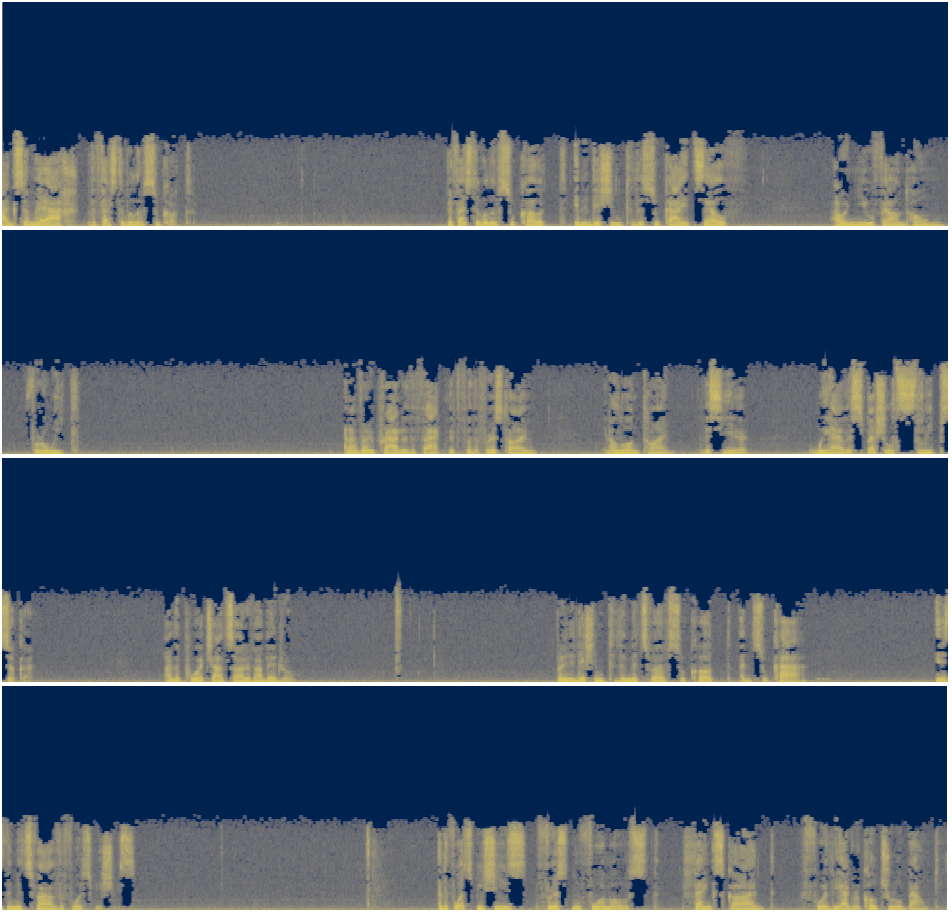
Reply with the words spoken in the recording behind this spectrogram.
Chag Sameach, the festival of Sukkot. The festival of Sukkot, in addition to the Sukkah itself, our newfound home for a week, and I'm very proud of the fact that for the first time in a long time this year, we have a special sleep sukkah on the porch outside of our bedroom. But in addition to the mitzvah of Sukkot and Sukkah, is the mitzvah of the four species. And the four species, first and foremost, thanks God for the agricultural bounty.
